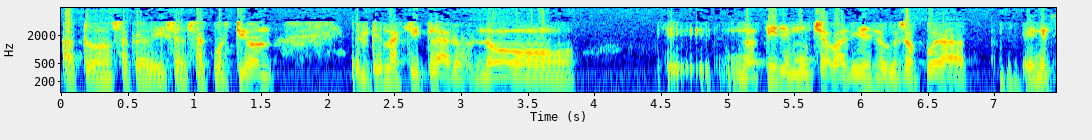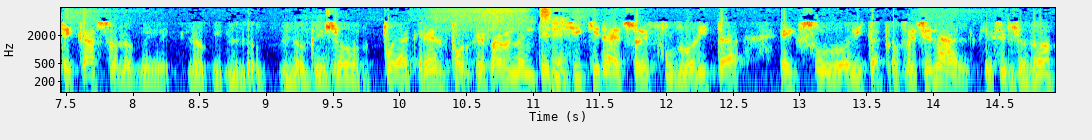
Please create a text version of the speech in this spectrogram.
a todos nos atraviesa esa cuestión. El tema es que, claro, no eh, no tiene mucha validez lo que yo pueda, en este caso, lo que lo, que- lo, lo que yo pueda creer, porque realmente Sí. ni siquiera soy futbolista, exfutbolista profesional, qué sé yo, ¿no?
